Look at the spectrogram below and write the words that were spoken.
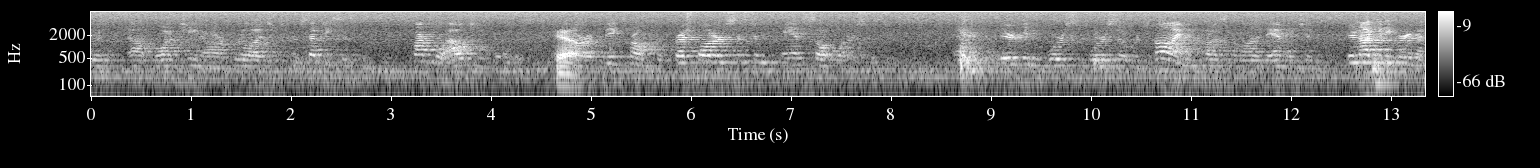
without uh, watching our fertilizer septic system. Harmful algae blooms yeah. are a big problem for freshwater systems and saltwater systems. And they're getting worse and worse over time and causing a lot of damage. And they're not getting very much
